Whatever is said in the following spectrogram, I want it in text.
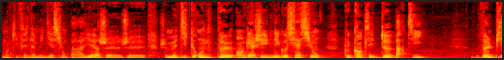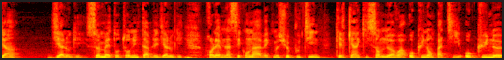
moi qui fais de la médiation par ailleurs, je me dis qu'on ne peut engager une négociation que quand les deux parties veulent bien dialoguer, se mettre autour d'une table et dialoguer. Le problème là, c'est qu'on a avec M. Poutine quelqu'un qui semble n'avoir aucune empathie, aucune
